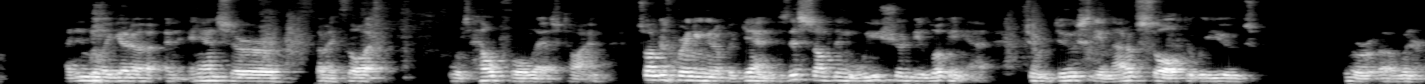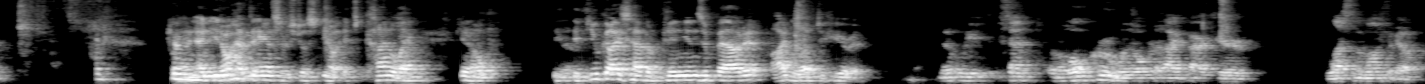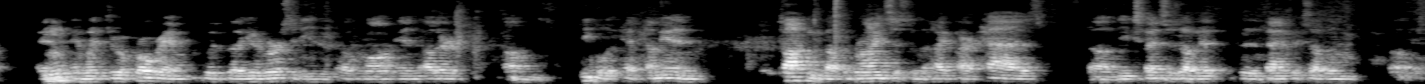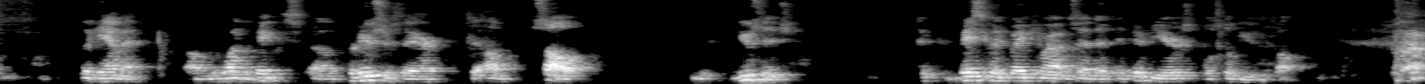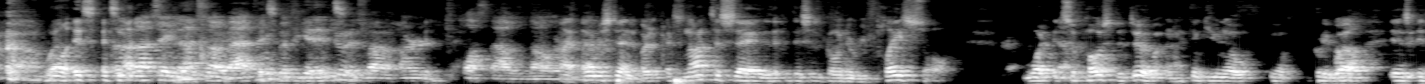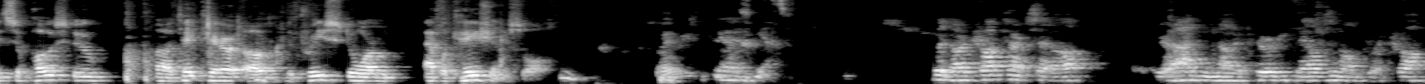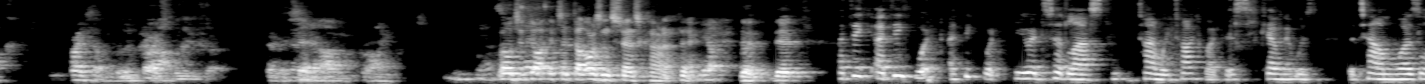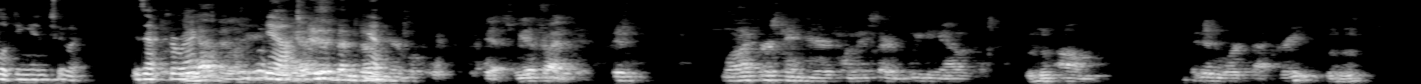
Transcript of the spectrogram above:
I didn't really get a, an answer that I thought was helpful last time. So I'm just bringing it up again. Is this something we should be looking at to reduce the amount of salt that we use for uh, winter? And, and you don't have to answer, it's just, you know, it's kind of like, you know, if you guys have opinions about it, I'd love to hear it. That we sent, a whole crew went over to Hyde Park here less than a month ago. And, and went through a program with the University of Vermont and other, um, people that had come in. Talking about the brine system that Hyde Park has, uh, the expenses of it, the benefits of them, um, the gamut. Um, one of the big, uh, producers there, the, um, salt usage basically, they came out and said that in fifty years, we'll still be using salt. Well, it's, it's I'm not. not saying that it's not a bad thing, but to get into it, it's about a hundred plus thousand dollars. I I understand it, but it's not to say that this is going to replace salt. What it's supposed to do, and I think you know, you know pretty well, is it's supposed to uh, take care of the pre-storm application of salt. Right? Yes. Yes. When our trucks aren't set up, you're adding another thirty thousand onto a truck, price of For the the price truck, of the new truck. to set it up, right? Well, it's a, do- it's a dollars and cents kind of thing. Yep. That, that, I think, I think what, I think what you had said last time we talked about this, Kevin, it was, the town was looking into it. Is that We correct? have been looking- Yeah. It has been Yeah. done here before. Yes, we have tried it. It- When I first came here, is when they started bleeding out, Mhm, um, it didn't work that great, mhm.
